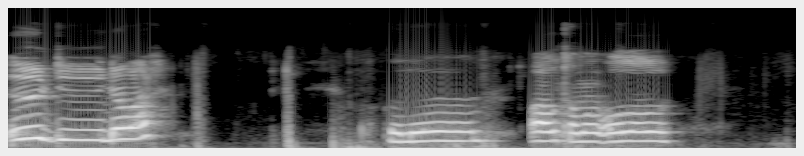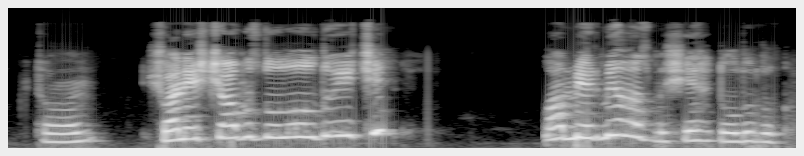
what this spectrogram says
Öldü ne var? Bakalım. Al tamam al al. Tamam. Şu an eşyamız dolu olduğu için lan mermi azmış ya doldurduk.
